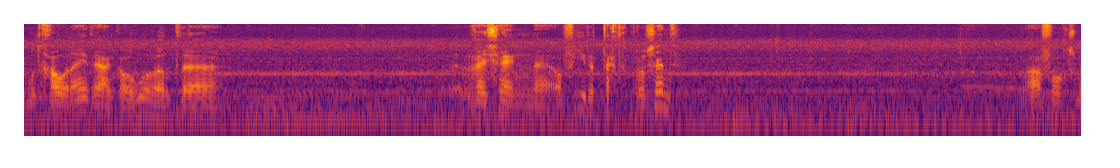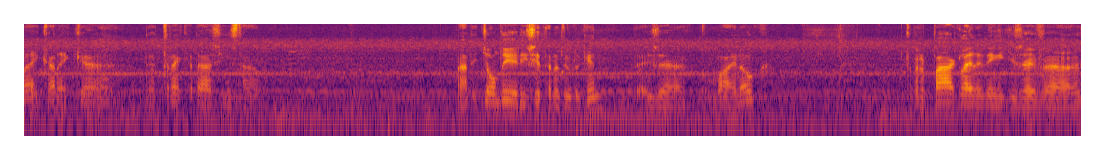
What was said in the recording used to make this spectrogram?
er moet gauw een eind aankomen, want uh, wij zijn uh, op 84 procent. Maar volgens mij kan ik de trekker daar zien staan. Nou, die John Deere die zit er natuurlijk in. Deze combine ook. Ik heb er een paar kleine dingetjes even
